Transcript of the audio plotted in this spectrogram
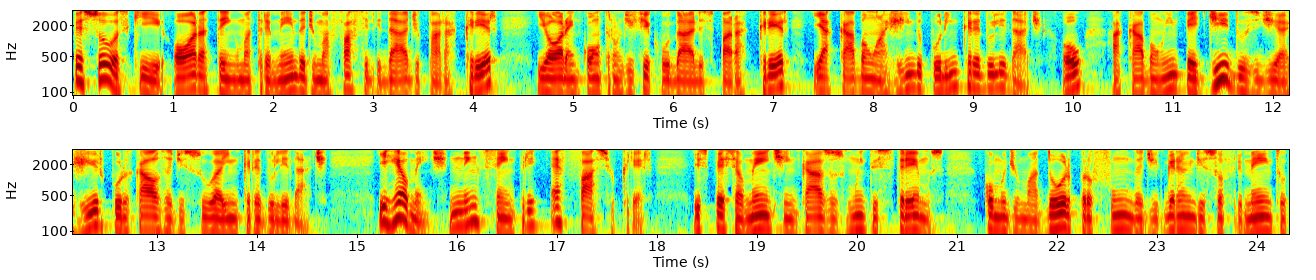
Pessoas que, ora, têm uma tremenda de uma facilidade para crer e, ora, encontram dificuldades para crer e acabam agindo por incredulidade, ou acabam impedidos de agir por causa de sua incredulidade. E realmente, nem sempre é fácil crer, especialmente em casos muito extremos, como de uma dor profunda, de grande sofrimento,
